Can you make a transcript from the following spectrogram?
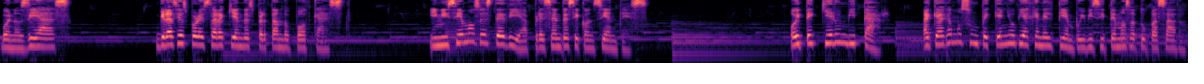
buenos días. Gracias por estar aquí en Despertando Podcast. Iniciemos este día presentes y conscientes. Hoy te quiero invitar a que hagamos un pequeño viaje en el tiempo y visitemos a tu pasado.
